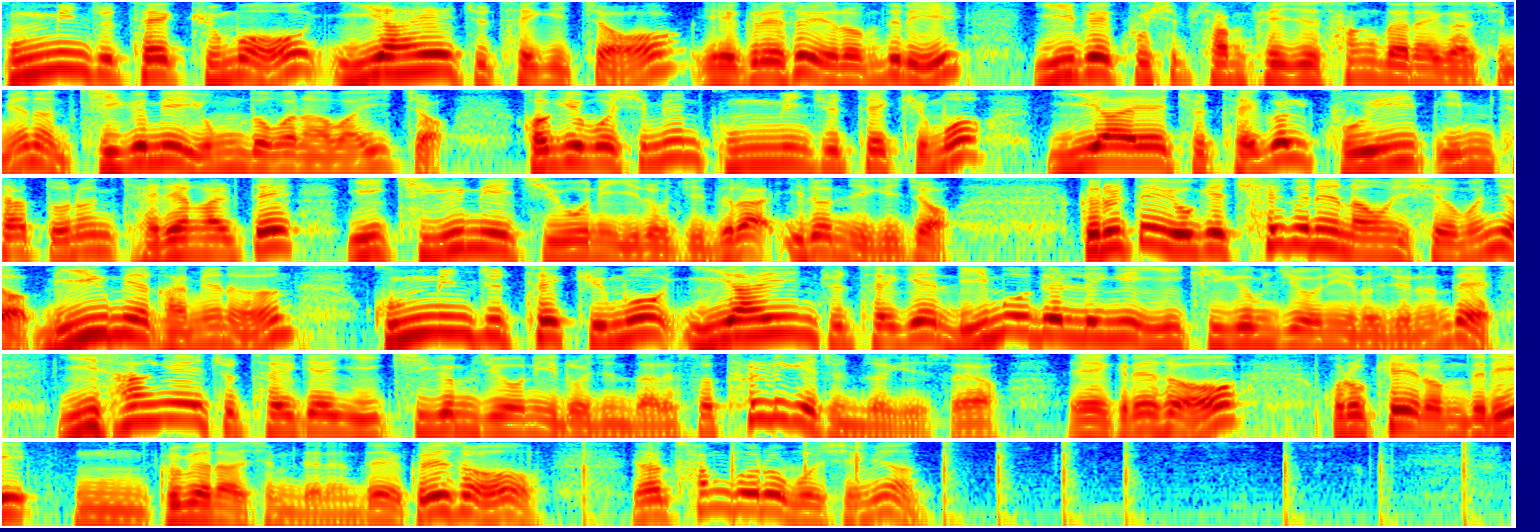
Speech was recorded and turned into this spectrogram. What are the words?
국민주택 규모 이하의 주택이 있죠. 예, 그래서 여러분들이 293페이지 상단에 가시면은 기금의 용도가 나와 있죠. 거기 보시면 국민주택 규모 이하의 주택을 구입, 임차 또는 개량할 때 이 기금의 지원이 이루어지더라 이런 얘기죠. 그럴 때 요게 최근에 나온 시험은요. 미음에 가면은 국민주택 규모 이하인 주택의 리모델링에 이 기금 지원이 이루어지는데 이상의 주택에 이 기금 지원이 이루어진다 그래서 틀리게 준 적이 있어요. 예, 그래서 그렇게 여러분들이 음, 구별하시면 되는데 그래서 참고로 보시면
